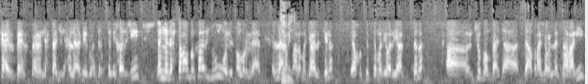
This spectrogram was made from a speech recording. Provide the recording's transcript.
فعلا فعلا فعلا نحتاج إن إحنا لاعبين يكونوا محترفين خارجيين لأن الاحتراف الخارجي هو اللي يطور اللاعب، اللاعب طالما جالس هنا يأخذ 6 مليون ريال في السنة آه نشوفهم بعد الساعة 12 الليل سهرانين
